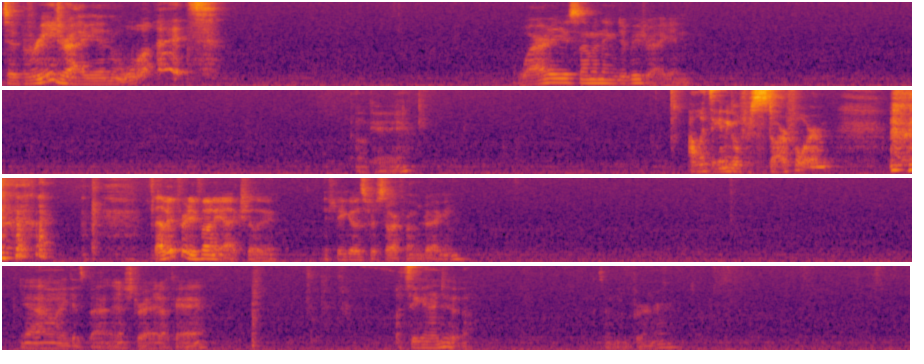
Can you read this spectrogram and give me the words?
Debris Dragon, what? Why are you summoning Debris Dragon? Okay. Oh, is it gonna go for Star Form? That'd be pretty funny, actually, if he goes for Star Form Dragon. Yeah, when he gets banished, right? Okay. What's he gonna do? A burner?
